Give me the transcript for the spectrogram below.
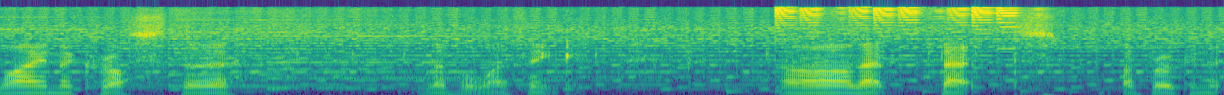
line across the level, I think. Oh, that, that's... I've broken it.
